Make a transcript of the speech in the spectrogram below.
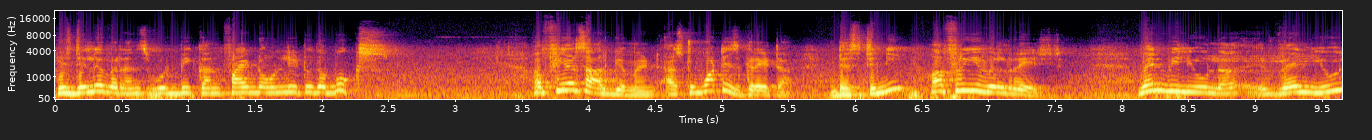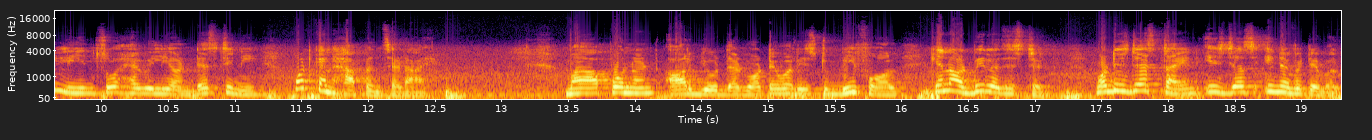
his deliverance would be confined only to the books. A fierce argument as to what is greater, destiny or free will raged. When will you le- when you lean so heavily on destiny, what can happen? said I. My opponent argued that whatever is to befall cannot be resisted. What is destined is just inevitable.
